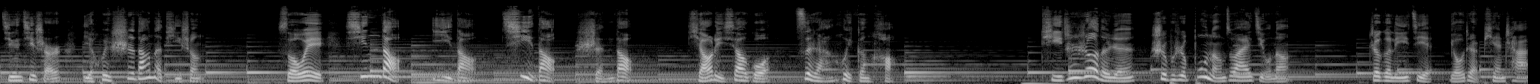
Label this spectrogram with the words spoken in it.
精气神儿也会适当的提升。所谓心到、意到、气到、神到，调理效果自然会更好。体质热的人是不是不能做艾灸呢？这个理解有点偏差。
